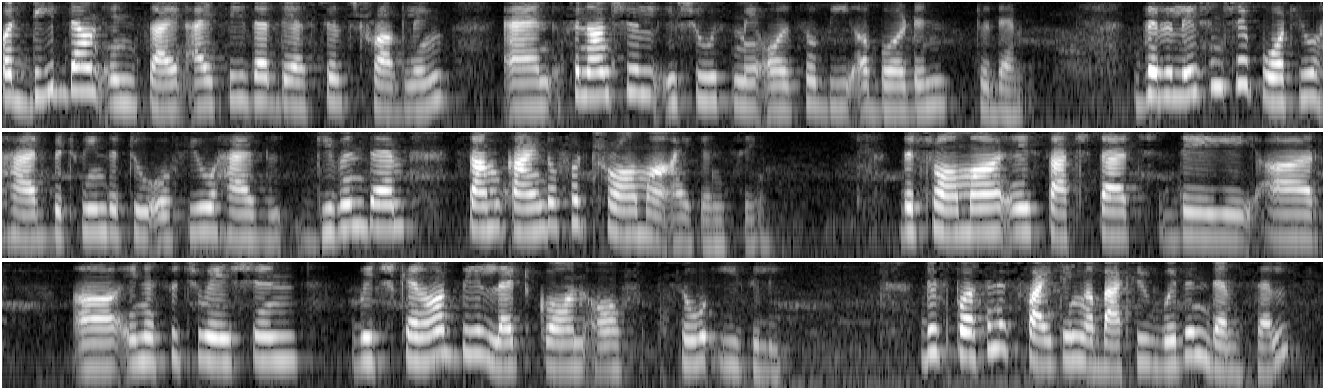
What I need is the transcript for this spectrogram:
But deep down inside i see that they are still struggling and financial issues may also be a burden to them. The relationship what you had between the two of you has given them some kind of a trauma i can say. The trauma is such that they are uh, in a situation which cannot be let go of so easily. This person is fighting a battle within themselves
